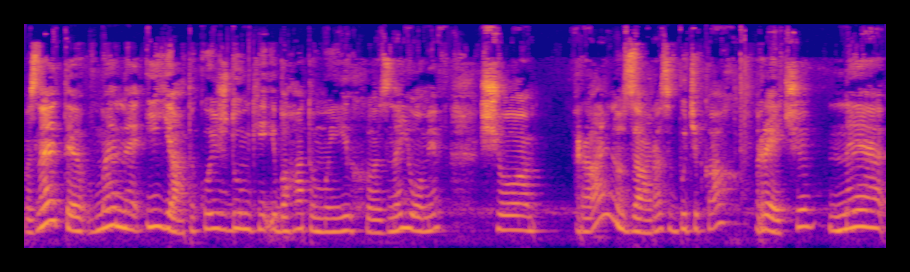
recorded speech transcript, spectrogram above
Ви знаєте, в мене і я такої ж думки, і багато моїх е, знайомів, що реально зараз в бутіках речі не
